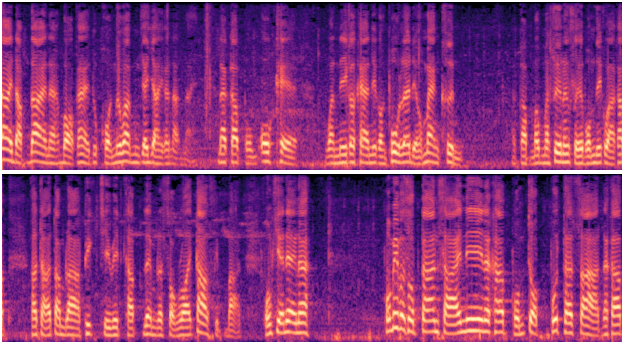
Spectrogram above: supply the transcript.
ได้ดับได้นะ บอกให้ทุกคนไม่ว่ามึงจะใหญ่ขนาดไหนนะครับผมโอเค วันนี้ก็แค่นี้ก่อนพูดแล้วเดี๋ยวแม่งขึ้นนะครับมามาซื้อหนังสือผมดีกว่าครับคาถาตำราพลิกชีวิตครับ เล่มละ 290 บาท ผมเขียนเองนะ ผมมีประสบการณ์สายนี้นะครับ ผมจบพุทธศาสตร์นะครับ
